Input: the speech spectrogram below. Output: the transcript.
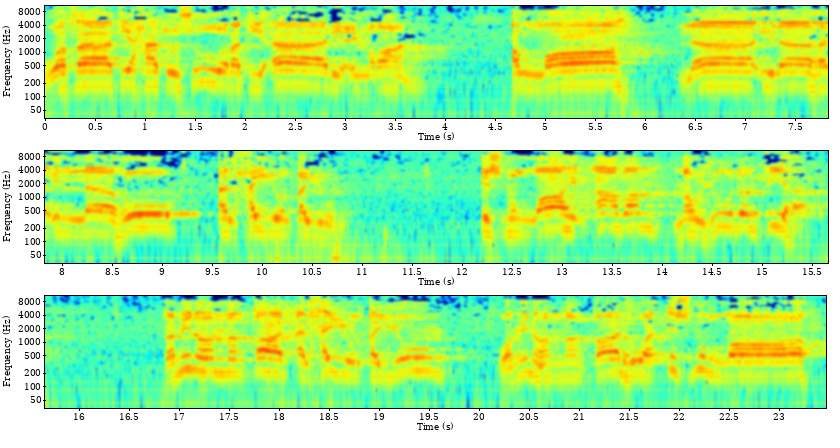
وفاتحة سورة آل عمران. الله لا إله إلا هو الحي القيوم. اسم الله الأعظم موجود فيها. فمنهم من قال الحي القيوم ومنهم من قال هو اسم الله.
